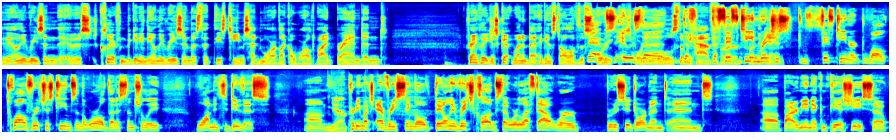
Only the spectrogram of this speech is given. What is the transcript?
The only reason it was clear from the beginning, the only reason was that these teams had more of like a worldwide brand and. Frankly, just got, went against all of the Yeah, sporting, it was, it was sporting the, rules that the, we have. the for, 15 for the game. richest 15 or well 12 richest teams in the world that essentially wanted to do this um, Yeah. pretty much every single the only rich clubs that were left out were Borussia Dortmund and uh, Bayern Munich and PSG so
